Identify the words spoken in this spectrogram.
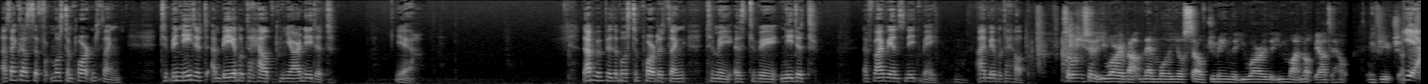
I think that's the f- most important thing. To be needed and be able to help when you are needed. Yeah. That would be the most important thing to me is to be needed. If my veins need me, mm. I'm able to help. So when you say that you worry about them more than yourself, do you mean that you worry that you might not be able to help in future? Yeah.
